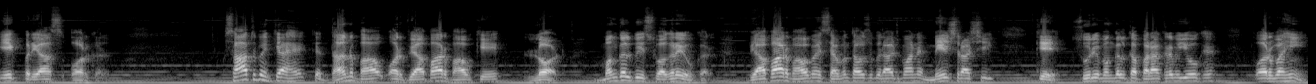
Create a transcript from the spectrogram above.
एक प्रयास और कर। साथ में क्या है कि धन भाव और व्यापार भाव के लॉर्ड मंगल भी स्वग्रह होकर, व्यापार भाव में सेवंथ हाउस विराजमान है, मेष राशि के सूर्य मंगल का पराक्रम योग है, और वहीं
